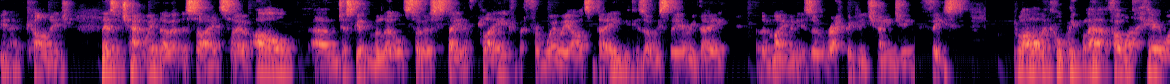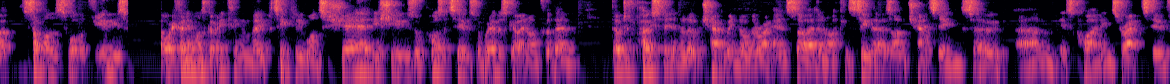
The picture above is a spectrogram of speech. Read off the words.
you know carnage. There's a chat window at the side, so I'll um, just give them a little sort of state of play from where we are today, because obviously every day at the moment is a rapidly changing feast. I'll either call people out if I want to hear what someone's what the view is or if anyone's got anything they particularly want to share, issues or positives or whatever's going on for them, they'll just post it in a little chat window on the right hand side, and I can see that as I'm chatting. So um, it's quite an interactive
